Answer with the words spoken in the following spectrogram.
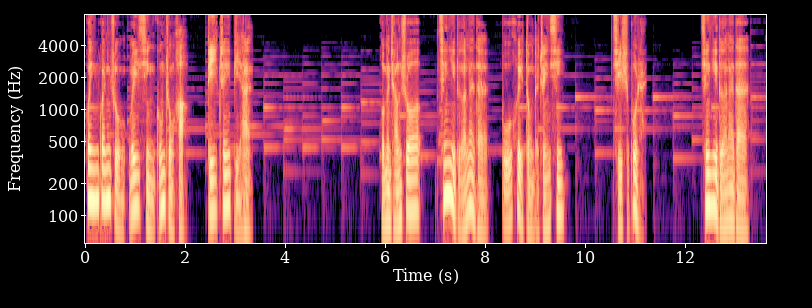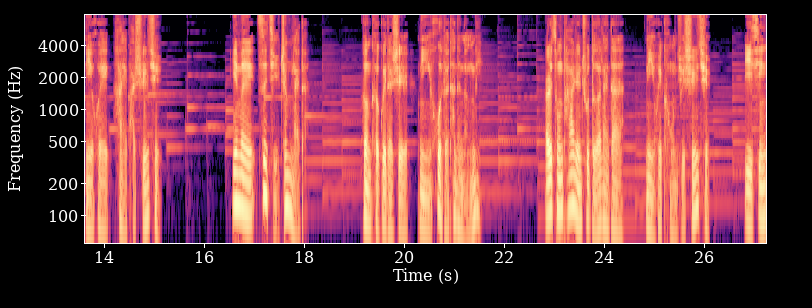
欢迎关注微信公众号 DJ 彼岸。我们常说，轻易得来的不会懂得珍惜，其实不然。轻易得来的，你会害怕失去。因为自己挣来的，更可贵的是你获得他的能力；而从他人处得来的，你会恐惧失去，一心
